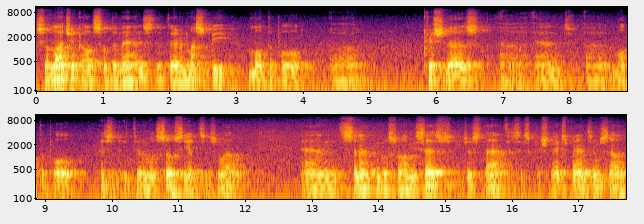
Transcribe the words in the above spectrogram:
so logic also demands that there must be multiple uh, Krishnas uh, and uh, multiple his eternal associates as well. And Sanatana Goswami says just that. He says Krishna expands himself.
